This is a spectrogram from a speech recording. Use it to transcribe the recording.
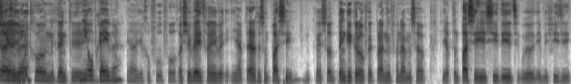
ja, ja, je geven, moet gewoon, ik denk... eh, niet je- opgeven. Ja, je gevoel volgen. Als je weet van je, je hebt ergens een passie. Eh, Zo denk ik erover. Ik praat nu vanuit mezelf. Je hebt een passie, je ziet iets, ik bedoel, je hebt die visie.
